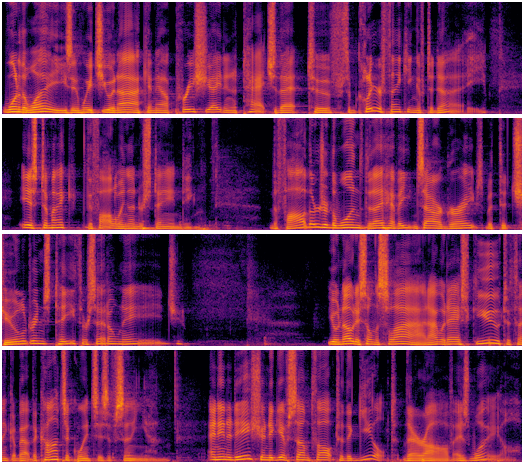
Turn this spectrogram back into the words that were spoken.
one of the ways in which you and I can now appreciate and attach that to some clear thinking of today is to make the following understanding. The fathers are the ones that they have eaten sour grapes, but the children's teeth are set on edge. You'll notice on the slide, I would ask you to think about the consequences of sin, and in addition, to give some thought to the guilt thereof as well.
